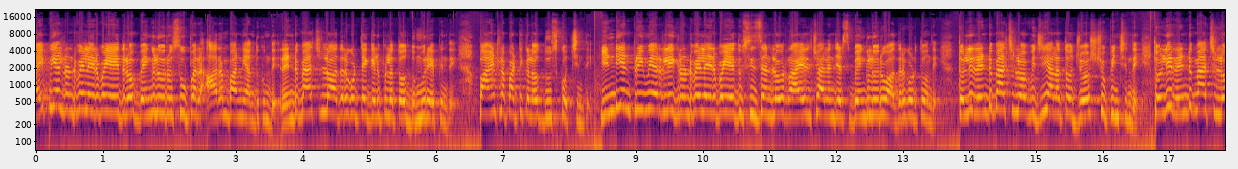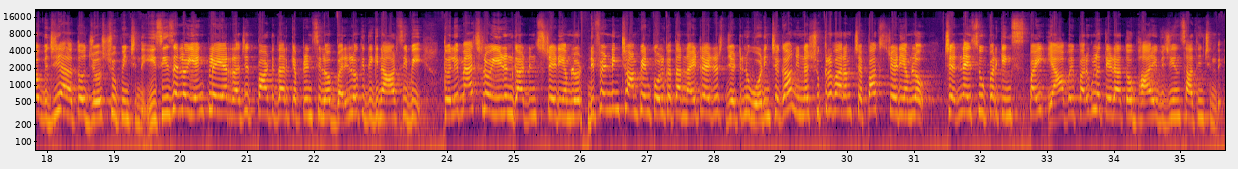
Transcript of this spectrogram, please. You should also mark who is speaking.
Speaker 1: IPL రెండు వేల ఇరవై ఐదులో బెంగళూరు సూపర్ ఆరంభాన్ని అందుకుంది. రెండు మ్యాచ్ల్లో అదరగొట్టే గెలుపులతో దుమ్మురేపింది పాయింట్ల పట్టికలో దూసుకొచ్చింది. ఇండియన్ ప్రీమియర్ లీగ్ రెండు వేల ఇరవై ఐదు సీజన్లో రాయల్ ఛాలెంజర్స్ బెంగళూరు అదరగొడుతోంది. తొలి రెండు మ్యాచ్ల్లో విజయాలతో జోష్ చూపించింది. తొలి రెండు మ్యాచ్ల్లో విజయాలతో జోష్ చూపించింది. ఈ సీజన్లో యంగ్ ప్లేయర్ రజత్ పాటిదార్ కెప్టెన్సీలో బరిలోకి దిగిన ఆర్సీబీ తొలి మ్యాచ్లో ఈడెన్ గార్డెన్ స్టేడియంలో defending champion Kolkata knight riders జట్టును ఓడించగా నిన్న శుక్రవారం చెపాక్ స్టేడియంలో చెన్నై సూపర్ కింగ్స్ పై యాభై పరుగుల తేడాతో భారీ విజయం సాధించింది.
